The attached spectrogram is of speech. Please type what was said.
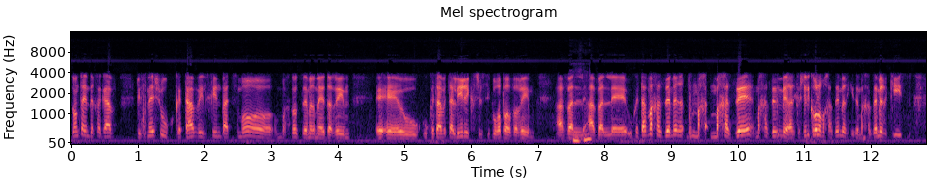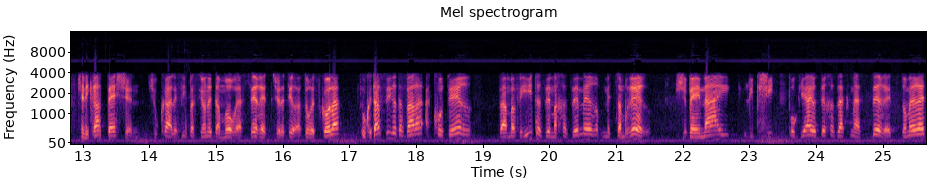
זונטיין, דרך אגב, לפני שהוא כתב והלחין בעצמו מחזות זמר נהדרים, הוא, הוא כתב את הליריקס של סיפור הפרברים, אבל. אבל אה, הוא כתב מחזמר, מח, מחזה, מחזמר, קשה לקרוא לו מחזמר כי זה מחזמר כיס, שנקרא פשן, תשוקה, לפי פסיונת אמורה, הסרט של הטור אסקולה. הוא כתב סביב הדבר הקודר והמבעית הזה, מחזמר מצמרר, שבעיניי רגשית פוגע יותר חזק מהסרט. זאת אומרת...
